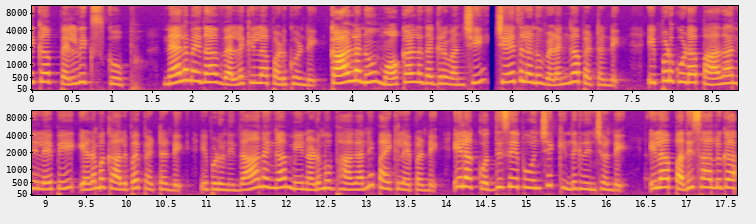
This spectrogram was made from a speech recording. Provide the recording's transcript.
ఇక పెల్విక్ స్కూప్. నేల మీద వెల్లకిల్లా పడుకోండి. కాళ్ళను మోకాళ్ళ దగ్గర వంచి చేతులను విడంగా పెట్టండి. ఇప్పుడు కూడా పాదాన్ని లేపి ఎడమ కాలుపై పెట్టండి. ఇప్పుడు నిదానంగా మీ నడుము భాగాన్ని పైకి లేపండి. ఇలా కొద్దిసేపు ఉంచి కిందకి దించండి. ఇలా పదిసార్లుగా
